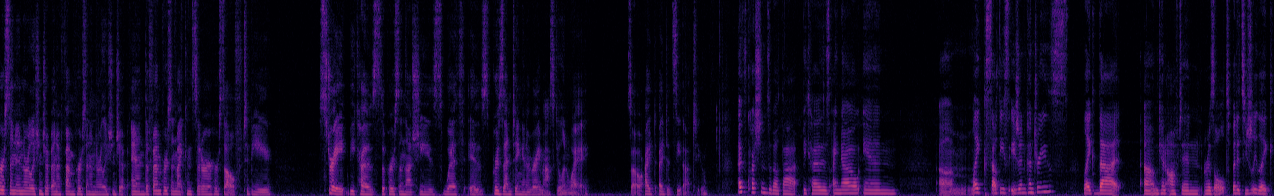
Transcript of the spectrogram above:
person in the relationship and a femme person in the relationship and the femme person might consider herself to be straight because the person that she's with is presenting in a very masculine way. So I, I did see that too. I have questions about that because I know in um, like Southeast Asian countries, like that um, can often result, but it's usually like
